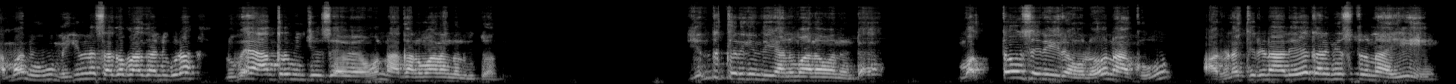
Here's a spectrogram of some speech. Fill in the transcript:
అమ్మ నువ్వు మిగిలిన సగభాగాన్ని కూడా నువ్వే ఆక్రమించేసావేమో నాకు అనుమానం కలుగుతోంది. ఎందుకు కలిగింది అనుమానం అని అంటే మొత్తం శరీరంలో నాకు అరుణ కిరణాలే కనిపిస్తున్నాయి.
